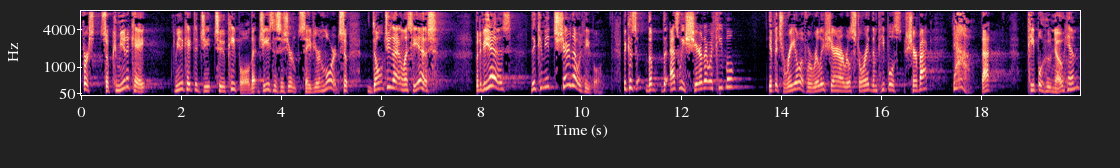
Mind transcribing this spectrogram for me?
First, so communicate communicate to, G, to people that Jesus is your Savior and Lord. So don't do that unless He is. But if He is, then commun- share that with people. Because the, the, as we share that with people, if it's real, if we're really sharing our real story, then people share back, yeah, that people who know him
